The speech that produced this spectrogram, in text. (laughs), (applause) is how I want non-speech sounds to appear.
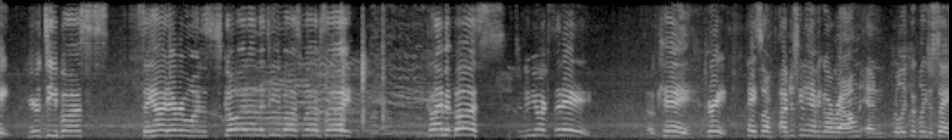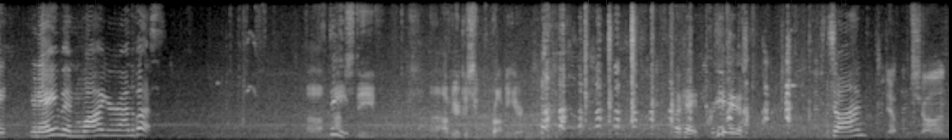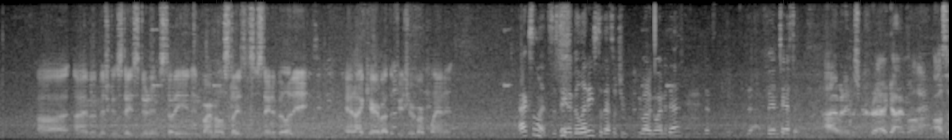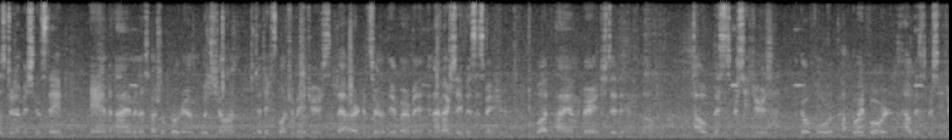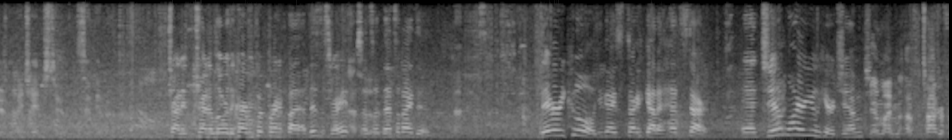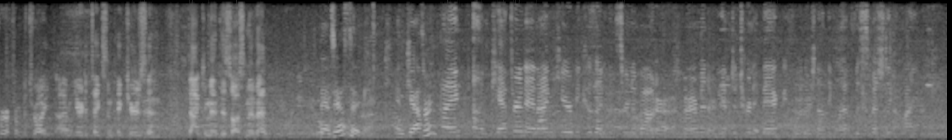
Great. Here's D-Bus. Say hi to everyone. This is going on the D-Bus website. Climate Bus to New York City. Okay, great. Hey, so I'm, I'm just going to have you go around and really quickly just say your name and why you're on the bus. Uh, Steve. I'm Steve. Uh, I'm here because you brought me here. (laughs) Okay, forget you. Sean. Yep, I'm Sean. Uh, I'm a Michigan State student studying environmental studies and sustainability, and I care about the future of our planet. Excellent. Sustainability. So that's what you, you want to go into that? That's, that's fantastic. Hi, my name is Craig. I'm uh, also a student at Michigan State, and I'm in a special program with Sean that takes a bunch of majors that are concerned with the environment. And I'm actually a business major, but I am very interested in um, how business procedures go forward, going forward, how business procedures will be changed to suit the environment. Trying to trying to lower the carbon footprint of a business, right? That's what that's what I did. Very cool. You guys start, got a head start. And Jim, why are you here, Jim? Jim, I'm a photographer from Detroit. I'm here to take some pictures and document this awesome event. Fantastic. And Catherine? Hi, I'm Catherine, and I'm here because I'm concerned about our environment, and we have to turn it back before there's nothing left, especially for my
